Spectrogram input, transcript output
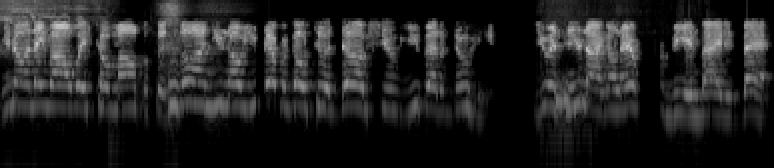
You know, and they've always told my uncle said, "Son, you know, you never go to a dove shoot, you better do it. You and you're not gonna ever be invited back."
